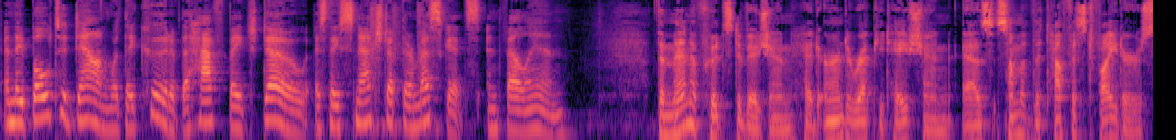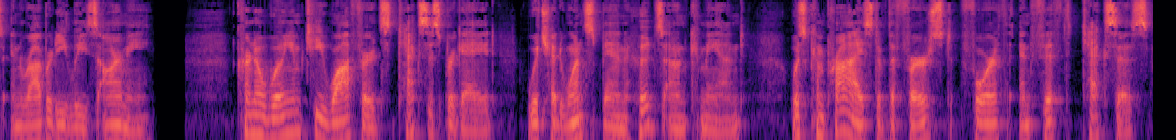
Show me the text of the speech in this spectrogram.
and they bolted down what they could of the half-baked dough as they snatched up their muskets and fell in. The men of Hood's division had earned a reputation as some of the toughest fighters in Robert E. Lee's army. Colonel William T. Wofford's Texas Brigade which had once been Hood's own command, was comprised of the 1st, 4th, and 5th Texas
